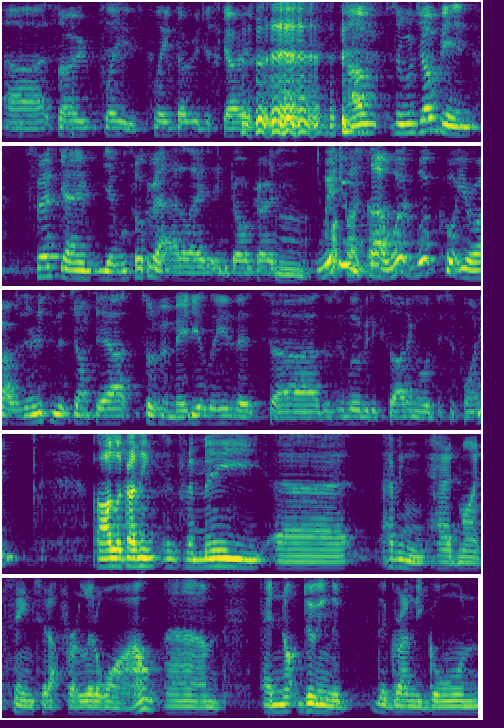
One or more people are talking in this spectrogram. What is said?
Uh, so please, please don't be discouraged. um, so we'll jump in. First game, yeah, we'll talk about Adelaide and Gold Coast. Where do you want to start? What what caught your eye? Was there anything that jumped out sort of immediately that uh, that was a little bit exciting or disappointing? Oh, look, I think for me, uh, having had my team set up for a little while um, and not doing the the Grundy Gawn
